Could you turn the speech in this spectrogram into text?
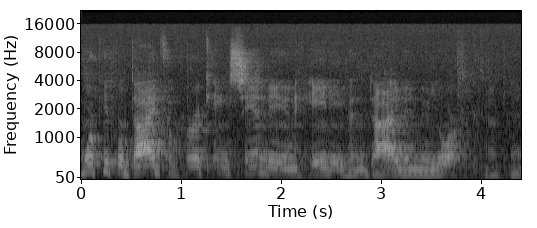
More people died from Hurricane Sandy in Haiti than died in New York. Okay,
